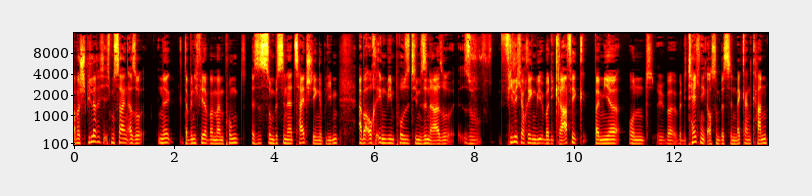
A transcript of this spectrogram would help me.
Aber spielerisch, ich muss sagen, also, ne, da bin ich wieder bei meinem Punkt, es ist so ein bisschen in der Zeit stehen geblieben, aber auch irgendwie im positiven Sinne. Also, so viel ich auch irgendwie über die Grafik bei mir und über, über die Technik auch so ein bisschen meckern kann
